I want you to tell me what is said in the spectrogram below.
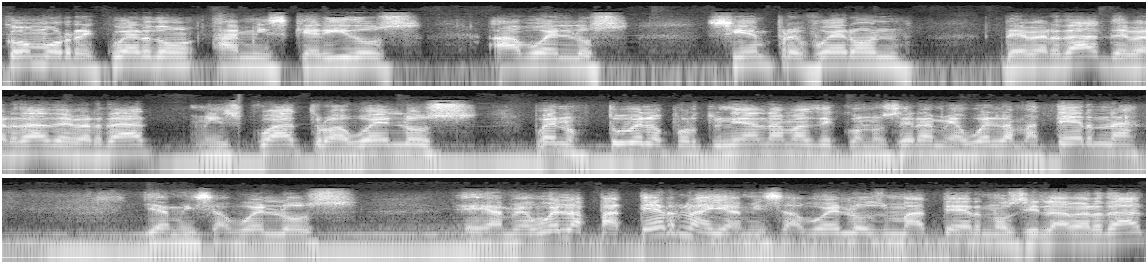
como recuerdo a mis queridos abuelos. Siempre fueron de verdad, de verdad, de verdad, mis cuatro abuelos. Bueno, tuve la oportunidad nada más de conocer a mi abuela materna y a mis abuelos, eh, a mi abuela paterna y a mis abuelos maternos. Y la verdad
